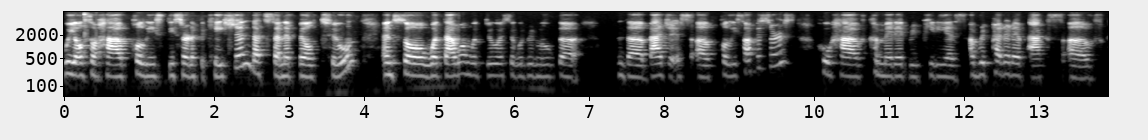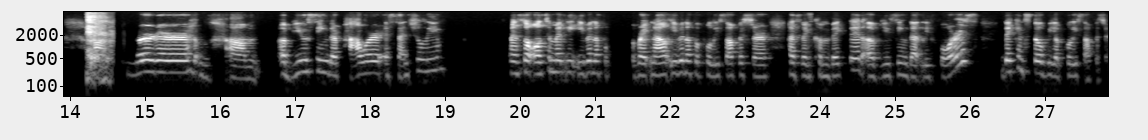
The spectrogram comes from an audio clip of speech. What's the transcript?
we also have police decertification, that's Senate Bill 2. And so what that one would do is it would remove the, the badges of police officers who have committed repetitive, uh, repetitive acts of um, murder, um, abusing their power essentially. And so ultimately, even if right now, even if a police officer has been convicted of using deadly force, they can still be a police officer.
